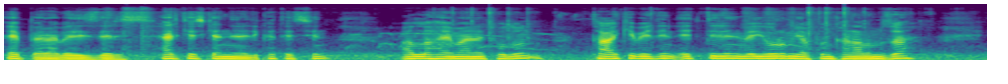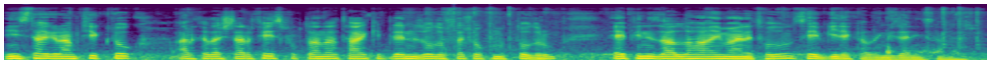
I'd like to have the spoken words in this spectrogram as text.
Hep beraber izleriz. Herkes kendine dikkat etsin. Allah'a emanet olun. Takip edin, ettirin ve yorum yapın kanalımıza. Instagram, TikTok, arkadaşlar Facebook'tan da takipleriniz olursa çok mutlu olurum. Hepiniz Allah'a emanet olun. Sevgiyle kalın güzel insanlar.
